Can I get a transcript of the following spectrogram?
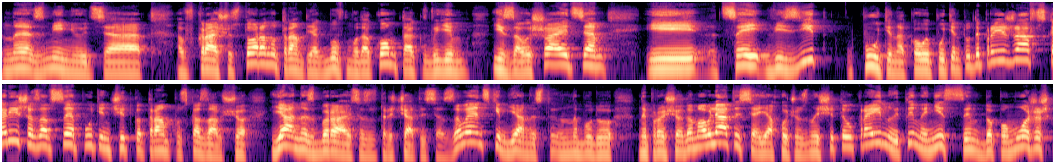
не змінюється в кращу сторону. Трамп як був мудаком, так їм і залишається. І цей візит Путіна, коли Путін туди приїжджав, скоріше за все, Путін чітко Трампу сказав, що я не збираюся зустрічатися з Зеленським, я не, не буду ні про що домовлятися, я хочу знищити Україну, і ти мені з цим допоможеш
